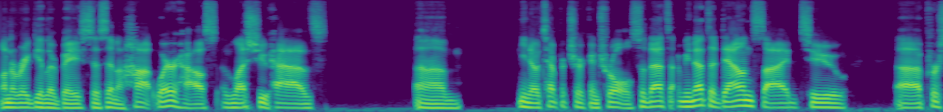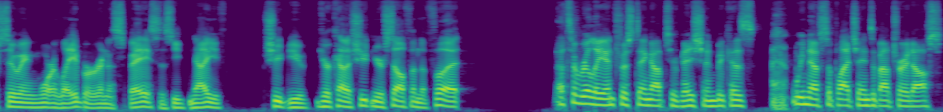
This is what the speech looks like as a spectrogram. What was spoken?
on a regular basis in a hot warehouse unless you have, um, you know, temperature control. So that's, I mean, that's a downside to uh, pursuing more labor in a space. Is you now you shoot you you're kind of shooting yourself in the foot. That's a really interesting observation because we know supply chains about trade offs.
